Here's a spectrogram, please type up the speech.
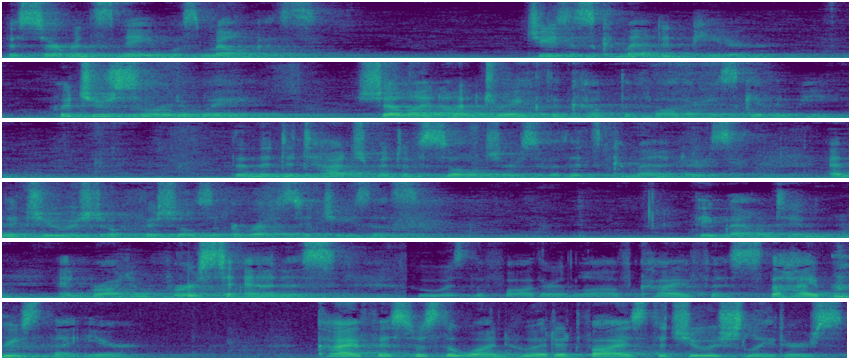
The servant's name was Malchus. Jesus commanded Peter, Put your sword away. Shall I not drink the cup the Father has given me? Then the detachment of soldiers with its commanders and the Jewish officials arrested Jesus. They bound him and brought him first to Annas, who was the father in law of Caiaphas, the high priest that year. Caiaphas was the one who had advised the Jewish leaders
